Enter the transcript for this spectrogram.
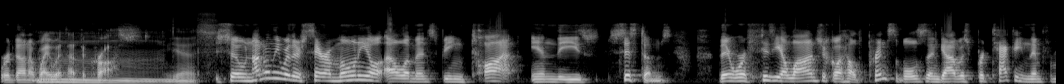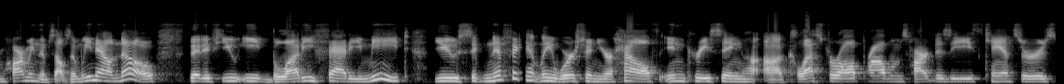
were done away with at the cross. Mm, yes. So not only were there ceremonial elements being taught in these systems, there were physiological health principles, and God was protecting them from harming themselves. And we now know that if you eat bloody, fatty meat, you significantly worsen your health, increasing uh, cholesterol problems, heart disease, cancers,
